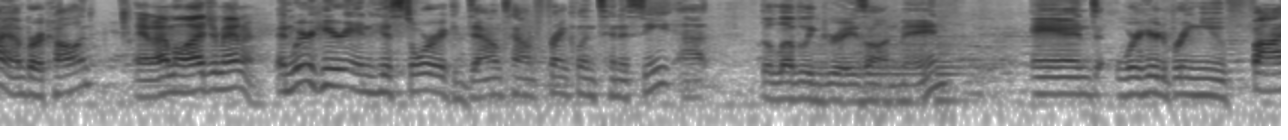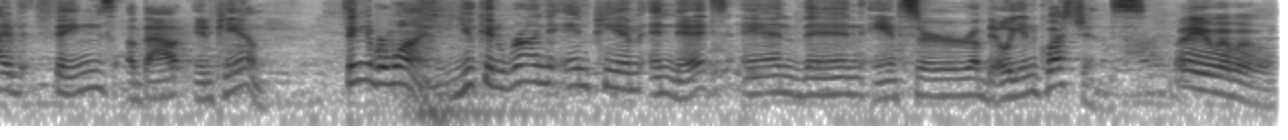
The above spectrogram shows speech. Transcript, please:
Hi, I'm Burke Holland, And I'm Elijah Manor. and we're here in historic downtown Franklin, Tennessee at the lovely Grays on Main. And we're here to bring you five things about NPM. Thing number one, you can run NPM init and then answer a billion questions. Wait, wait, wait, wait.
